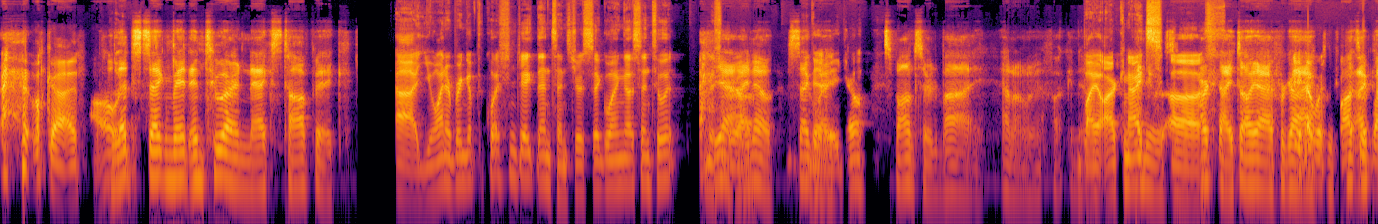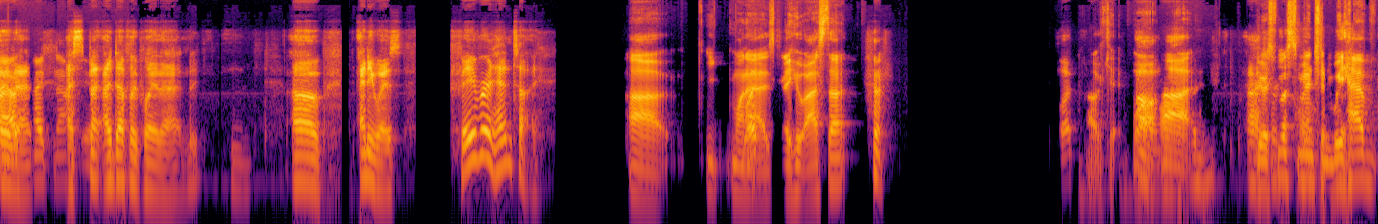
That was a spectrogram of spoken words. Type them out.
oh God! Oh, let's segment into our next topic. uh, you want to bring up the question, Jake? Then, since you're segueing us into it. Mr. Yeah, I uh, know. There you Segue. go. Sponsored by I don't know. if Fucking know. By Arknights. Anyways, Uh, Arknights. Oh yeah, I forgot. Yeah, I, we're I play that. Arknights now. I spe- I definitely play that. Um. Anyways, favorite hentai. uh, you want to What? say who asked that? What? Okay. Well, Oh, uh, I you were supposed to mention we have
